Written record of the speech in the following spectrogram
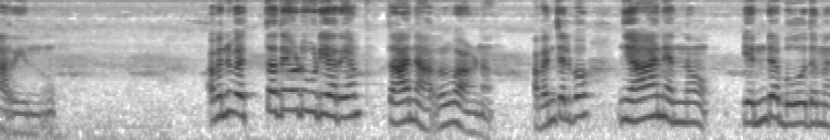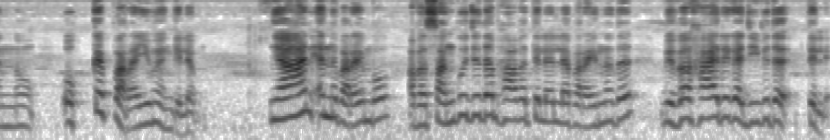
അറിയുന്നു. അവന് വ്യക്തതയോടുകൂടി അറിയാം താൻ അറിവാണ്. അവൻ ചിലപ്പോൾ ഞാൻ എന്നോ എന്റെ ബോധമെന്നോ ഒക്കെ പറയുമെങ്കിലും ഞാൻ എന്ന് പറയുമ്പോൾ അവ സങ്കുചിത ഭാവത്തിലല്ല പറയുന്നത് വ്യവഹാരിക ജീവിതത്തിൽ.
